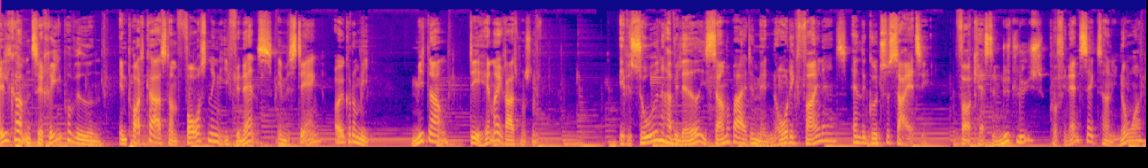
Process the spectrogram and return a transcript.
Velkommen til Rig på Viden, en podcast om forskning i finans, investering og økonomi. Mit navn det er Henrik Rasmussen. Episoden har vi lavet i samarbejde med Nordic Finance and the Good Society for at kaste nyt lys på finanssektoren i Norden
